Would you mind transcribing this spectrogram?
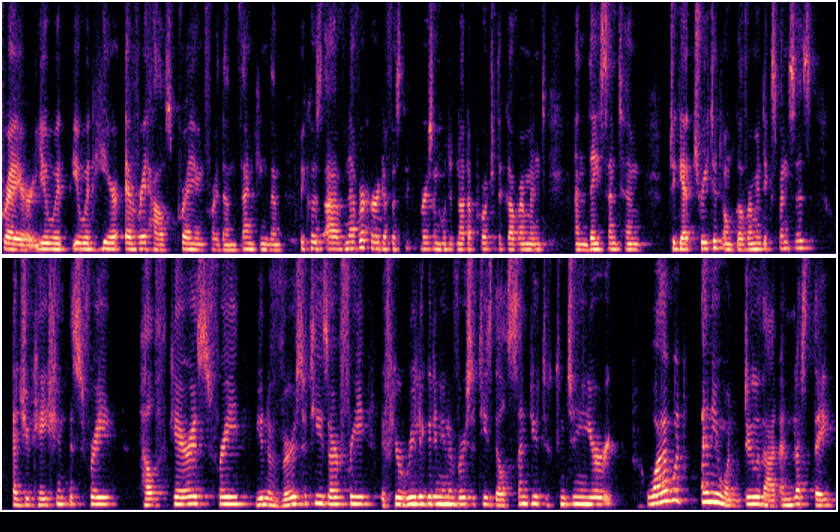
prayer, you would you would hear every house praying for them, thanking them, because I've never heard of a sick person who did not approach the government and they sent him to get treated on government expenses. Education is free. Healthcare is free. Universities are free. If you're really good in universities, they'll send you to continue your. Why would anyone do that unless they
